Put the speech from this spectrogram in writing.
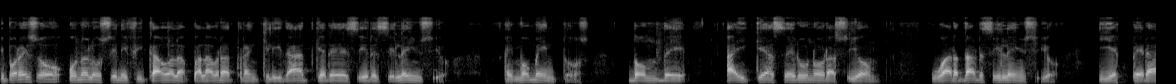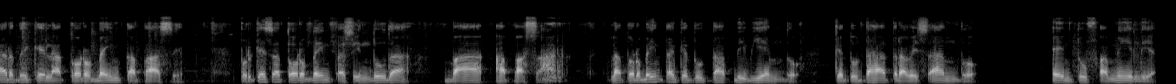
Y por eso uno de los significados de la palabra tranquilidad quiere decir silencio. Hay momentos donde hay que hacer una oración, guardar silencio y esperar de que la tormenta pase. Porque esa tormenta sin duda va a pasar. La tormenta que tú estás viviendo, que tú estás atravesando en tu familia,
